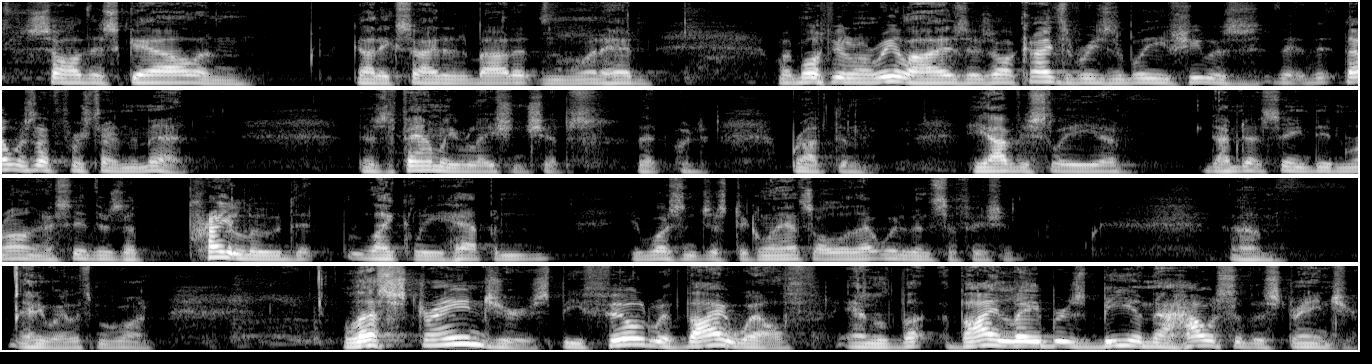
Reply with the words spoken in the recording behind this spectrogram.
saw this gal and got excited about it and went ahead. What most people don't realize, there's all kinds of reasons to believe she was, that was not the first time they met. There's family relationships that would, brought them. He obviously, uh, I'm not saying did wrong, I say there's a prelude that likely happened. It wasn't just a glance, although that would have been sufficient. Um, anyway, let's move on. Lest strangers be filled with thy wealth, and thy labors be in the house of a stranger.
